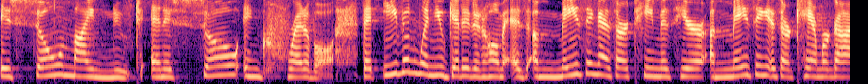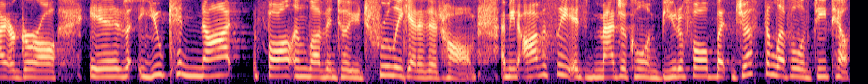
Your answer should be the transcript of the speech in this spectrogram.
is so minute and is so incredible that even when you get it at home, as amazing as our team is here, amazing as our camera guy or girl is, you cannot fall in love until you truly get it at home. I mean, obviously it's magical and beautiful, but just the level of detail,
